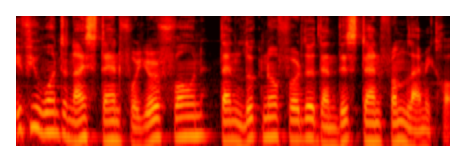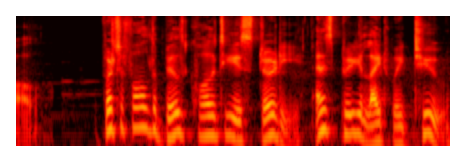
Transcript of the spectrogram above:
If you want a nice stand for your phone, then look no further than this stand from Lamicall. First of all, the build quality is sturdy and it's pretty lightweight too.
